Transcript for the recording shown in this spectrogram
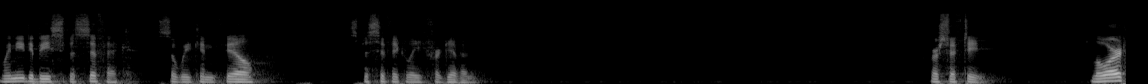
We need to be specific so we can feel specifically forgiven. Verse 15. Lord,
